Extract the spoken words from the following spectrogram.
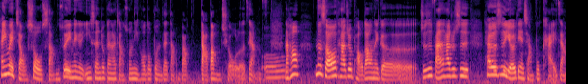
他因为脚受伤，所以那个医生就跟他讲说，你以后都不能再打棒打棒球了这样子，然后那时候他就跑到那个就是反正他就是他就是有一点想不开这样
